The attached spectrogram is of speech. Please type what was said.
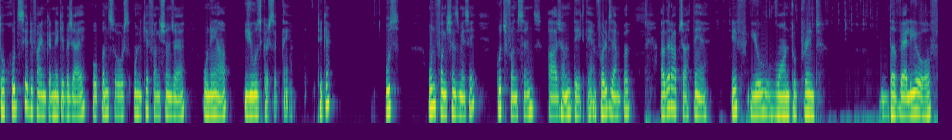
तो ख़ुद से डिफ़ाइन करने के बजाय ओपन सोर्स उनके फ़ंक्शन जो हैं, उन्हें आप यूज़ कर सकते हैं। ठीक है? उस, उन फ़ंक्शंस में से कुछ फ़ंक्शंस आज हम देखते हैं। फॉर एग्ज़ाम्पल अगर आप चाहते हैं if you want to print the value of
